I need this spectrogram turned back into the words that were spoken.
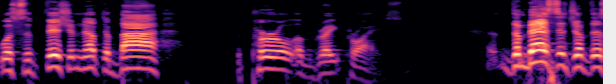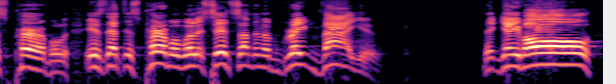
was sufficient enough to buy the pearl of great price. The message of this parable is that this parable, well, it said something of great value that gave all,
